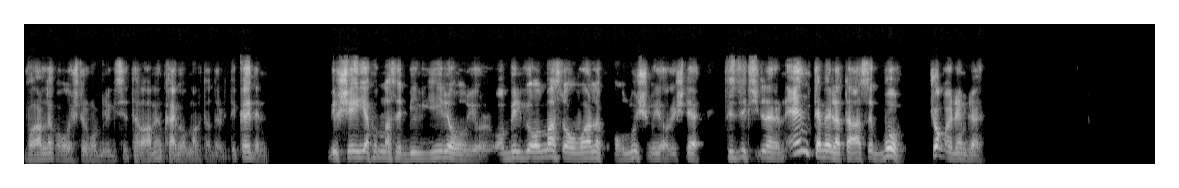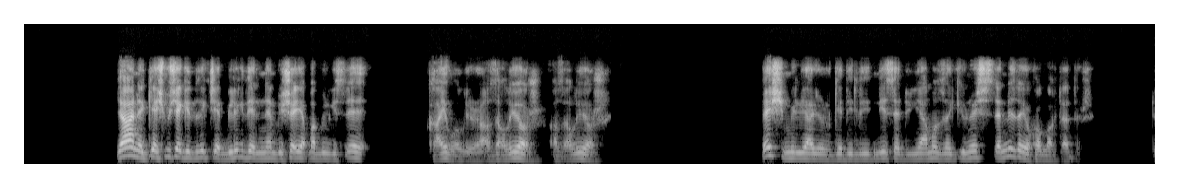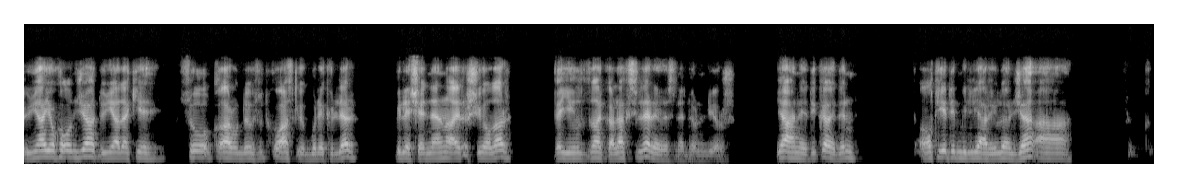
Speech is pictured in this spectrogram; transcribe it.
varlık oluşturma bilgisi tamamen kaybolmaktadır. Dikkat edin. Bir şeyin yapılması bilgiyle oluyor. O bilgi olmazsa o varlık oluşmuyor. İşte fizikçilerin en temel hatası bu. Çok önemli. Yani geçmişe gidildikçe bilgi denilen bir şey yapma bilgisi kayboluyor, azalıyor, azalıyor. 5 milyar yıl gidildiğinde ise dünyamız ve güneş sistemimiz de yok olmaktadır. Dünya yok olunca dünyadaki su, karbondioksit, kuvars gibi moleküller bileşenlerine ayrışıyorlar ve yıldızlar, galaksiler evresine dönülüyor. Yani dikkat edin 6-7 milyar yıl önce aa,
